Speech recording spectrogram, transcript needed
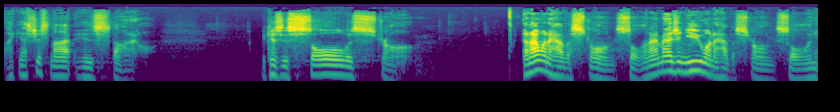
Like, that's just not his style. Because his soul was strong. And I want to have a strong soul. And I imagine you want to have a strong soul. And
